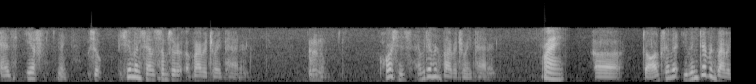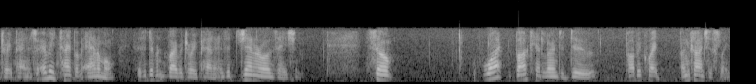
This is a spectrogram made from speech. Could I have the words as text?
as if you know, so humans have some sort of a vibratory pattern. Horses have a different vibratory pattern. Right. Uh, dogs have an even different vibratory pattern. So every type of animal has a different vibratory pattern. It's a generalization. So, what Buck had learned to do, probably quite unconsciously,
